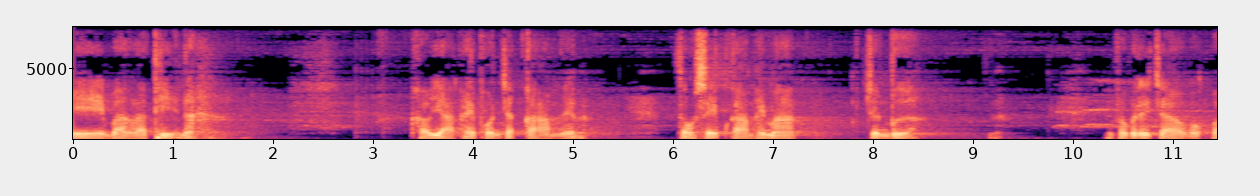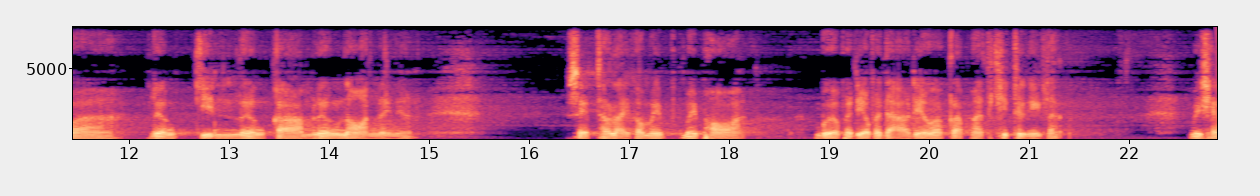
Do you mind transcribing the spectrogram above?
มีบางลัทธินะ เขาอยากให้พ้นจากกามเนี่ย ต้องเสพกามให้มาก จนเบื่อ พระพุทธเจ้าบอกว่าเรื่องกิน เรื่องกาม เรื่องนอนอะไรเนี้ยเสพเท่าไหร่ก็ไม่ไม่พอ เบื่อประเดี๋ยวประดาวเดี๋ยวก็กลับมาคิดถึงอีกแล้วไม่ใช่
